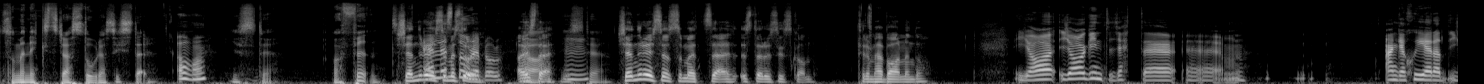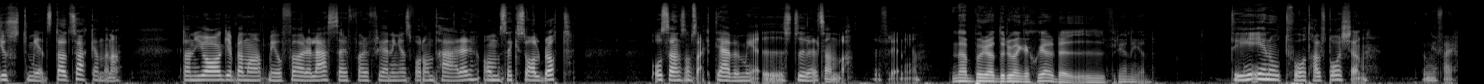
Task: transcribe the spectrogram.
Som en extra stora syster. Ja, Just det. Vad fint. Känner du dig eller som en stor... storebror. Ja just ja, det. Just Mm. det. Känner du dig som ett så här, större syskon? Till de här barnen då? Ja, jag är inte jätte ehm, engagerad just med stödsökandena. Utan jag är bland annat med och föreläser för föreningens volontärer om sexualbrott. Och sen som sagt, jag är även med i styrelsen då, i föreningen. När började du engagera dig i föreningen? Det är nog två och ett halvt år sedan ungefär.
